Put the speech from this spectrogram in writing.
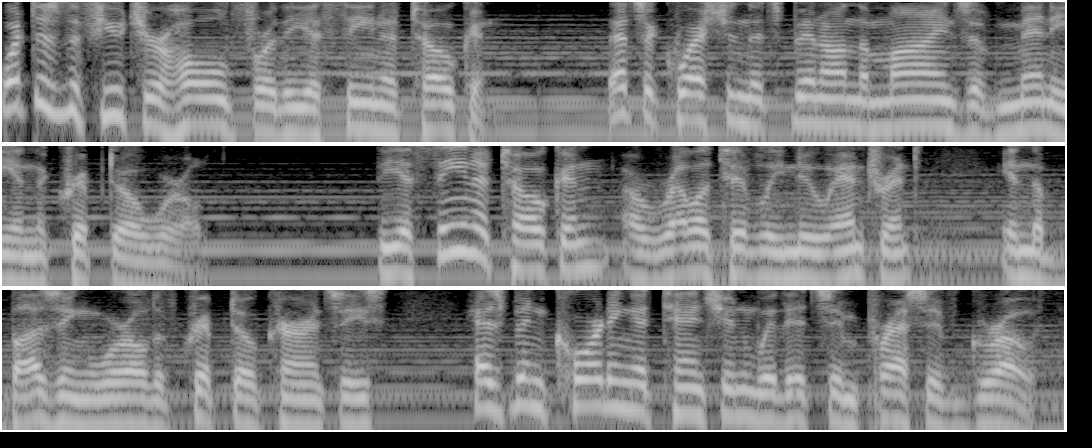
What does the future hold for the Ethena token? That's a question that's been on the minds of many in the crypto world. The Ethena token, a relatively new entrant in the buzzing world of cryptocurrencies, has been courting attention with its impressive growth.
